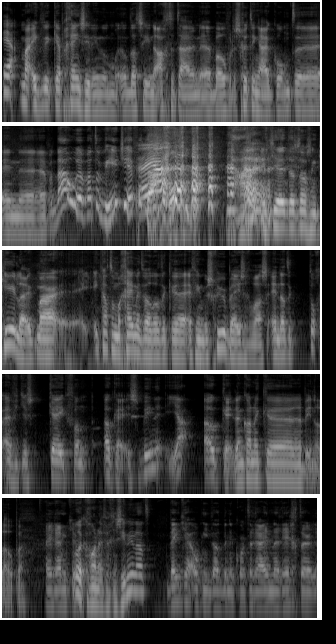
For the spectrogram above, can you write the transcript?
Ja. Maar ik, ik heb geen zin in omdat ze in de achtertuin eh, boven de schutting uitkomt. eh, en eh, van nou, wat een weertje hè, vandaag. Ja, weet je, dat was een keer leuk. Maar ik had op een gegeven moment wel dat ik eh, even in mijn schuur bezig was. En dat ik toch eventjes keek van, oké, is ze binnen? Ja, oké, dan kan ik eh, naar binnen lopen. Hey Remtje, Omdat ik gewoon even geen zin in had. denk jij ook niet dat binnenkort de rijdende rechter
